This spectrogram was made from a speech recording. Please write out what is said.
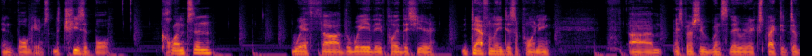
in bowl games, the Cheez It Bowl. Clemson with uh, the way they've played this year. Definitely disappointing, um, especially once they were expected to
